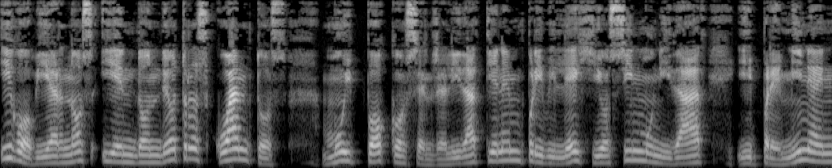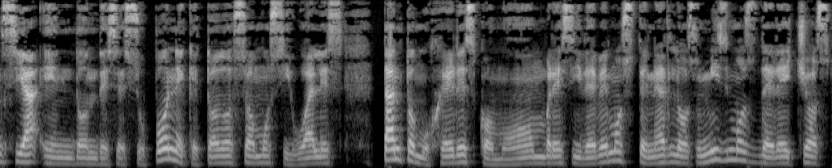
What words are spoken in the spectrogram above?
y gobiernos y en donde otros cuantos, muy pocos en realidad, tienen privilegios, inmunidad y preeminencia en donde se supone que todos somos iguales, tanto mujeres como hombres, y debemos tener los mismos derechos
